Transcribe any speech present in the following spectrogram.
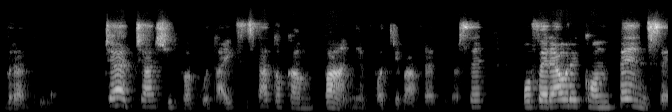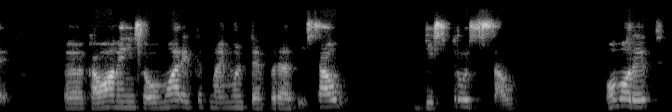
vrăbile. Ceea ce a și făcut. A existat o campanie împotriva vrăbilor. Se ofereau recompense uh, ca oamenii să omoare cât mai multe vrăbii. S-au distrus sau omorât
